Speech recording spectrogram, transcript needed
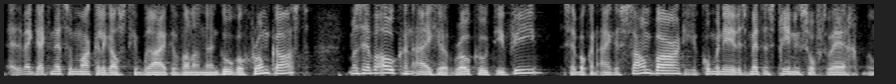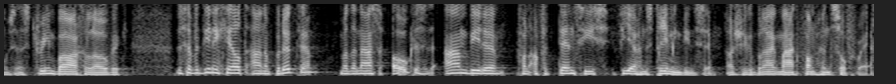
Het werkt net zo makkelijk als het gebruiken van een Google Chromecast. Maar ze hebben ook een eigen Roku TV. Ze hebben ook een eigen soundbar die gecombineerd is met een streaming software. Noemen ze een streambar geloof ik. Dus ze verdienen geld aan hun producten, maar daarnaast ook dus het aanbieden van advertenties via hun streamingdiensten, als je gebruik maakt van hun software.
